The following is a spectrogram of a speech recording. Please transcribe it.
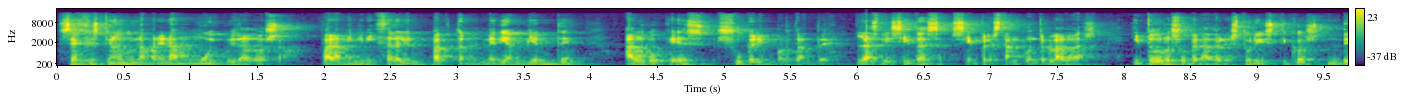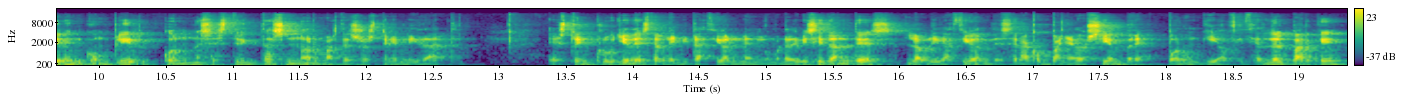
se ha gestionado de una manera muy cuidadosa para minimizar el impacto en el medio ambiente algo que es súper importante. Las visitas siempre están controladas y todos los operadores turísticos deben cumplir con unas estrictas normas de sostenibilidad. Esto incluye desde la limitación en el número de visitantes, la obligación de ser acompañado siempre por un guía oficial del parque,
